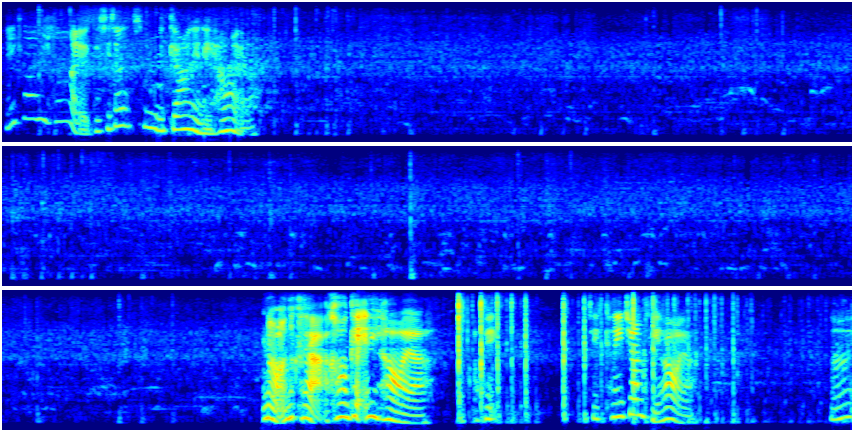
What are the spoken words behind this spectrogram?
Can he go any higher? Because he doesn't seem to be going any higher. Look at that. I can't get any higher. I think. See, can he jump any higher? No.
